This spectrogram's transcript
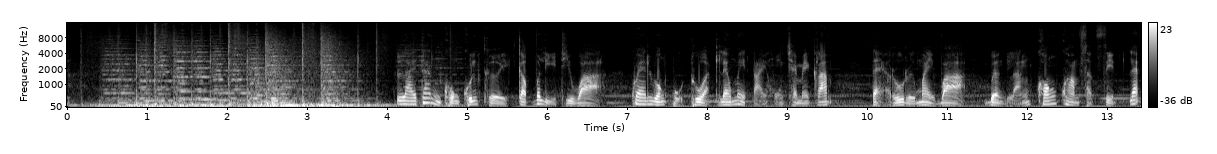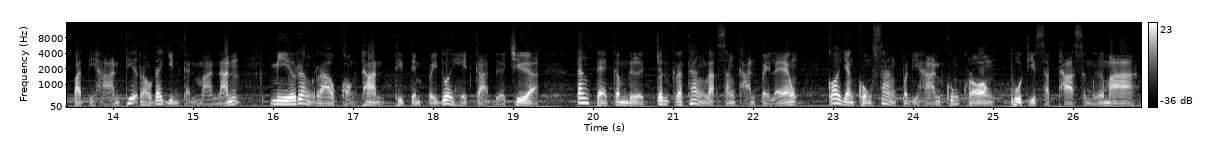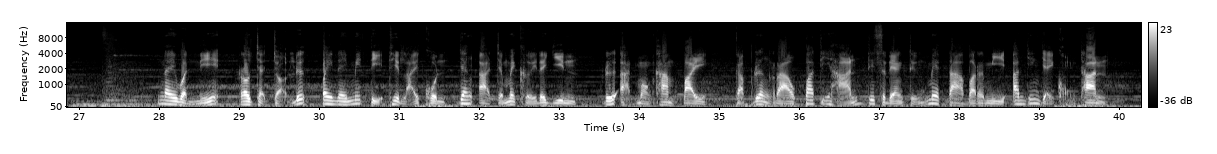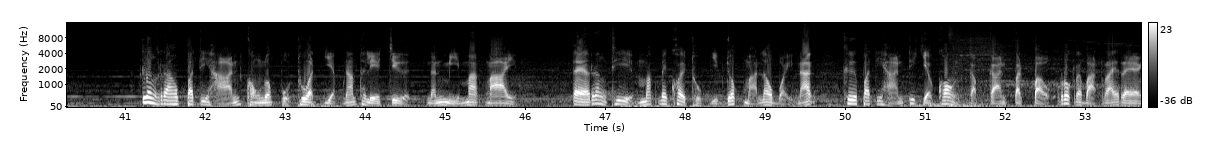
หลายท่านคงคุ้นเคยกับวลีที่ว่า แควนหลวงปู่ทวดแล้วไม่ตายหงใช่ไหมครับ แต่รู้หรือไม่ว่าเบื้องหลังของความศักดิ์สิทธิ์และปาฏิหาริย์ที่เราได้ยินกันมานั้น มีเรื่องราวของท่านที่เต็มไปด้วยเหตุการณ์เหลือเชื่อ ตั้งแต่กำเนิดจนกระทั่งละสังขารไปแล้ว ก็ยังคงสร้างปาฏิหาริย์คุ้มครองผู้ที่ศรัทธาเสมอมา ในวันนี้เราจะเจาะลึกไปในมิติที่หลายคนยังอาจจะไม่เคยได้ยิน หรืออาจมองข้ามไปกับเรื่องราวปาฏิหาริย์ที่แสดงถึงเมตตาบารมีอันยิ่งใหญ่ของท่าน เรื่องราวปาฏิหาริย์ของหลวงปู่ทวดเหยียบน้ำทะเลจืดนั้นมีมากมาย แต่เรื่องที่มักไม่ค่อยถูกหยิบยกมาเล่าบ่อยนัก คือปาฏิหาริย์ที่เกี่ยวข้องกับการปัดเป่าโรคระบาดร้ายแรง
